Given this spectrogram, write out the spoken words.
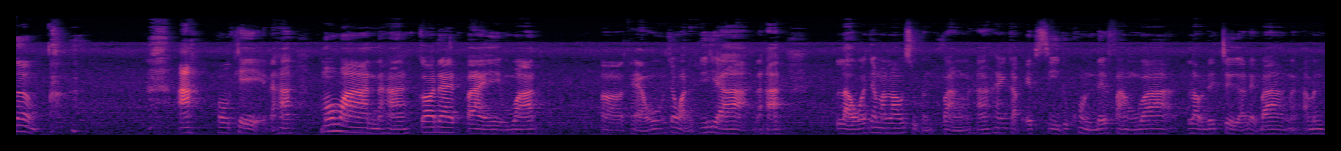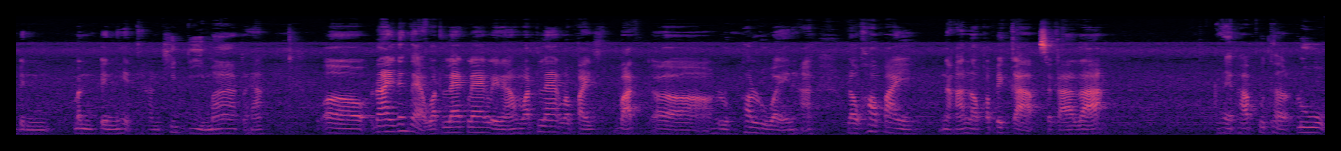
เริ่ม อะ โอเคนะคะ เมื่อวานนะคะ ก็ได้ไปวัดแถวจังหวัดอยุธยานะคะ เราก็จะมาเล่าสู่กันฟังนะคะ ให้กับ FC ทุกคนได้ฟังว่าเราได้เจออะไรบ้างนะคะ มันเป็น มันเป็นเหตุการณ์ที่ดีมากนะคะไล่ตั้งแต่วัดแรก ๆ เลยนะ วัดแรกเราไปวัดหลวงพ่อรวยนะคะ เราเข้าไปนะคะ เราก็ไปกราบสการะในพระพุทธรูป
